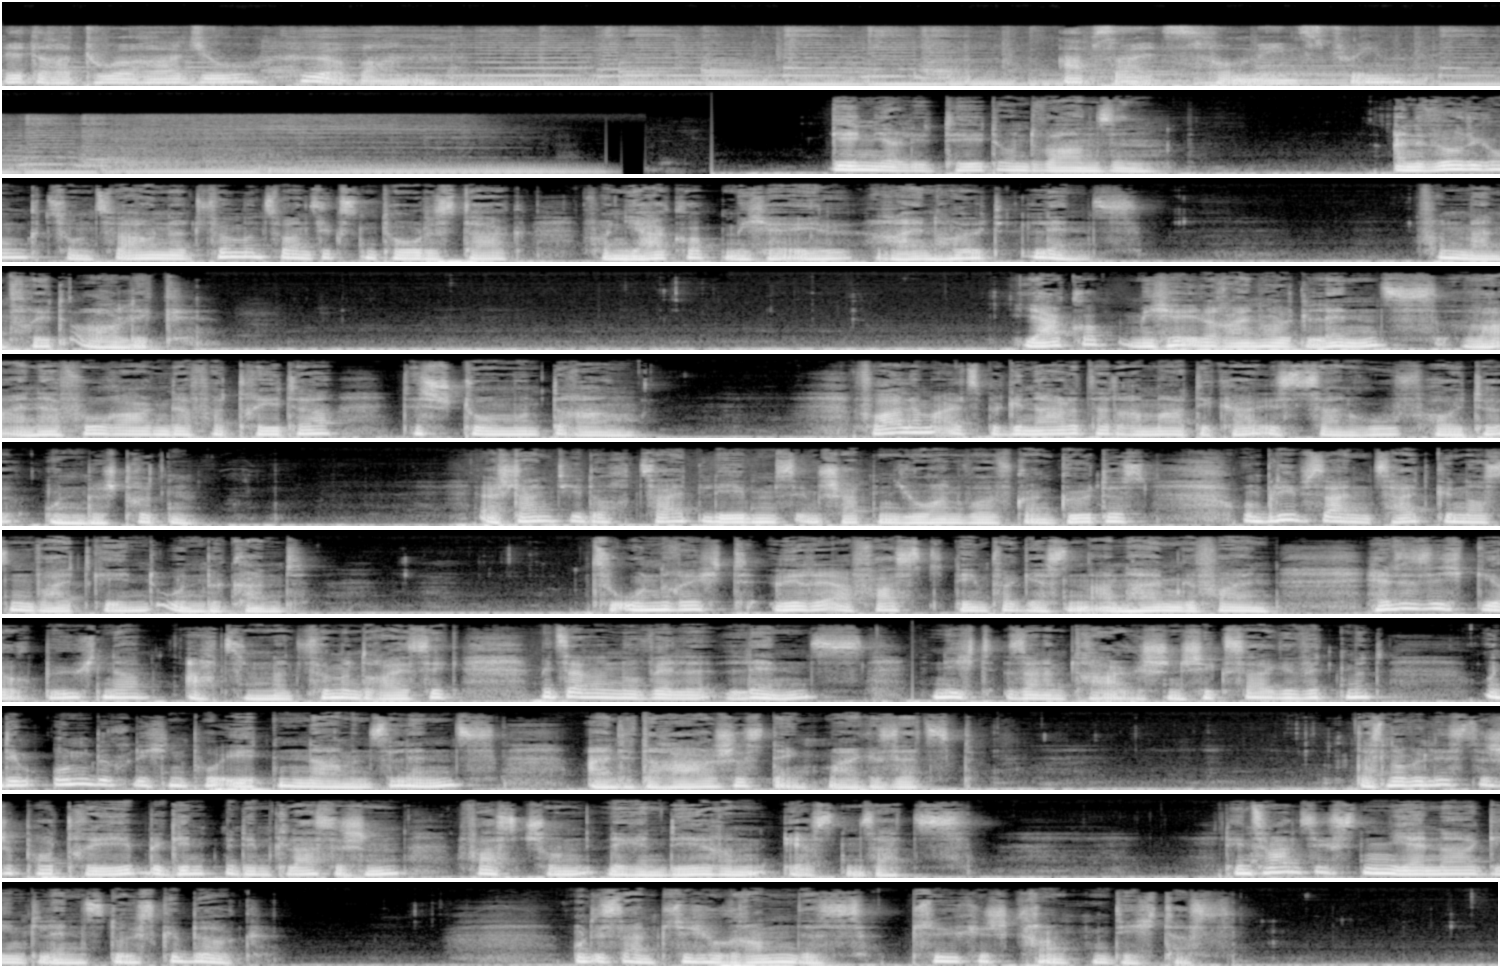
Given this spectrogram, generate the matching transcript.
Literaturradio Hörbahn. Abseits vom Mainstream. Genialität und Wahnsinn. Eine Würdigung zum 225. Todestag von Jakob Michael Reinhold Lenz. Von Manfred Orlik Jakob Michael Reinhold Lenz war ein hervorragender Vertreter des Sturm und Drang. Vor allem als begnadeter Dramatiker ist sein Ruf heute unbestritten. Er stand jedoch zeitlebens im Schatten Johann Wolfgang Goethes und blieb seinen Zeitgenossen weitgehend unbekannt. Zu Unrecht wäre er fast dem Vergessen anheimgefallen, hätte sich Georg Büchner 1835 mit seiner Novelle Lenz nicht seinem tragischen Schicksal gewidmet und dem unglücklichen Poeten namens Lenz ein literarisches Denkmal gesetzt. Das novellistische Porträt beginnt mit dem klassischen, fast schon legendären ersten Satz. Den 20. Jänner ging Lenz durchs Gebirg und ist ein Psychogramm des psychisch kranken Dichters.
